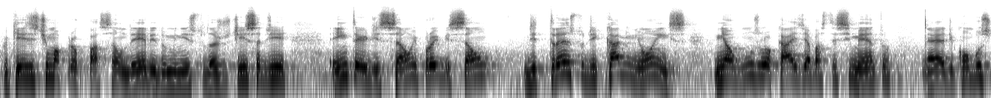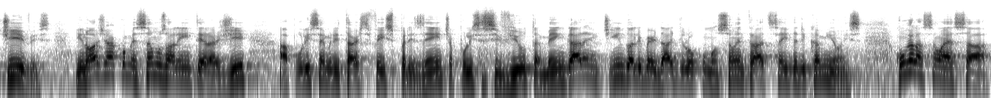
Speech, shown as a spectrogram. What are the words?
porque existia uma preocupação dele, do ministro da Justiça, de interdição e proibição de trânsito de caminhões em alguns locais de abastecimento é, de combustíveis. E nós já começamos ali a interagir, a Polícia Militar se fez presente, a Polícia Civil também, garantindo a liberdade de locomoção, entrada e saída de caminhões. Com relação a, essa,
